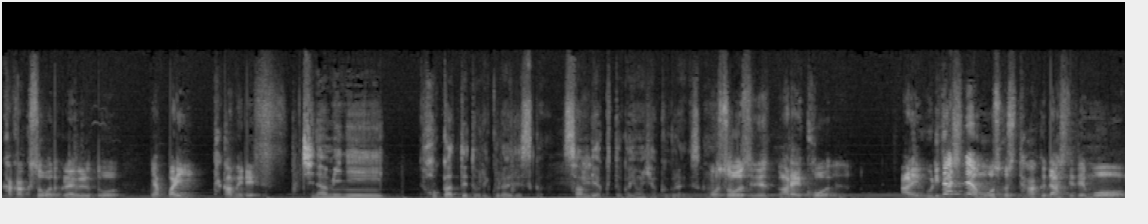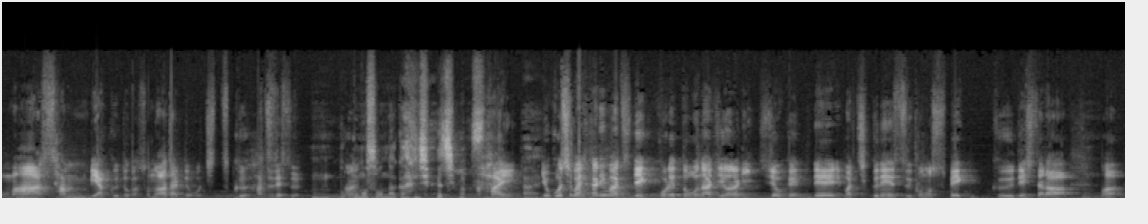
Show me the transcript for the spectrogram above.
価格相場と比べるとやっぱり高めです、ちなみに他ってどれくらいですか？300とか400ぐらいですか？もうそうですね。あれこうあれ売り出しではもう少し高く出してても、まあ300とかその辺りで落ち着くはずです、うん、僕もそんな感じがします、はい、はい、横芝光町でこれと同じような立地条件で、まあ、築年数このスペックでしたら、うん、まあ、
